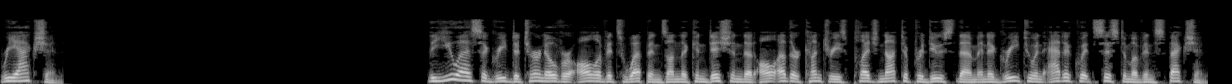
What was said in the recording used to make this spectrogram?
Reaction The U.S. agreed to turn over all of its weapons on the condition that all other countries pledge not to produce them and agree to an adequate system of inspection.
